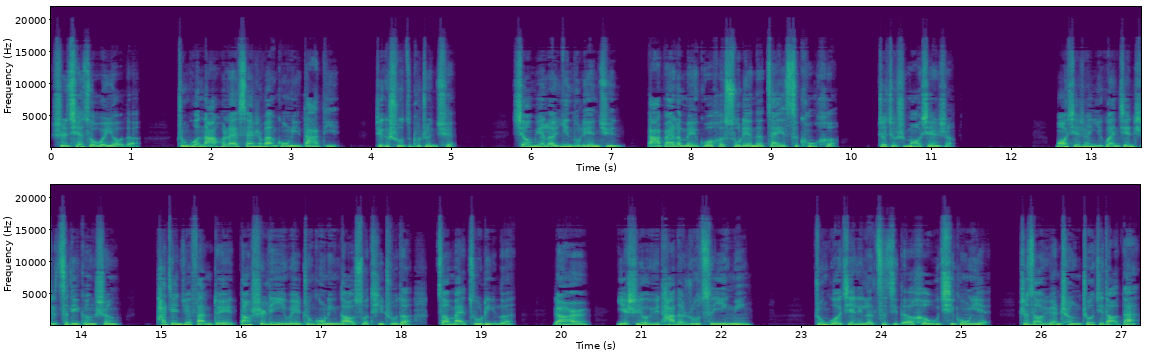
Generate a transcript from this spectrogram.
是前所未有的。中国拿回来三十万公里大地，这个数字不准确。消灭了印度联军，打败了美国和苏联的再一次恐吓，这就是毛先生。毛先生一贯坚持自力更生，他坚决反对当时另一位中共领导所提出的“造买租”理论。然而，也是由于他的如此英明，中国建立了自己的核武器工业，制造远程洲际导弹，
